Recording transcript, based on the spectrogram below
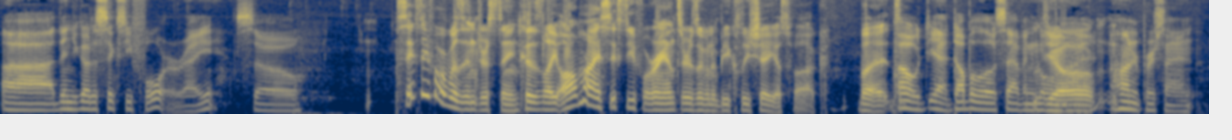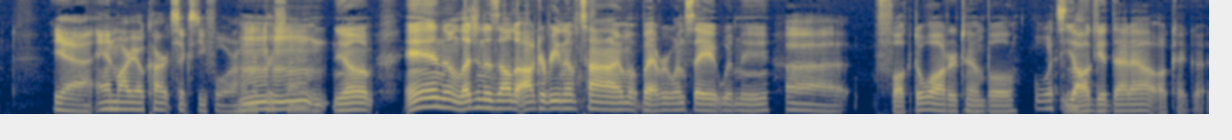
Uh, then you go to 64, right? So 64 was interesting because like all my 64 answers are gonna be cliche as fuck. But Oh yeah, 007 Yo. Hundred percent. Yeah, and Mario Kart sixty four, hundred Mhm, percent. Yep. And Legend of Zelda: Ocarina of Time. But everyone say it with me. Uh, Fuck the water temple. what's the Y'all get that out? Okay, good.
